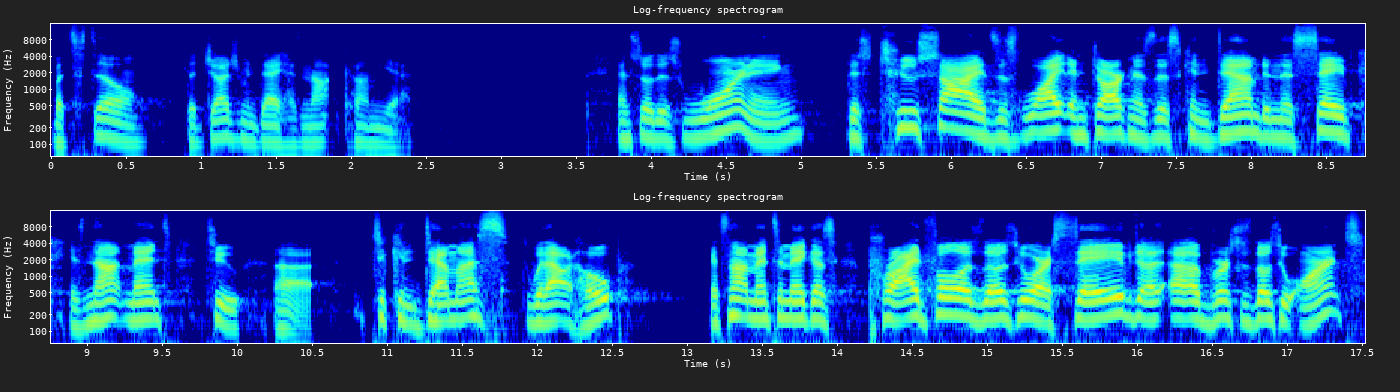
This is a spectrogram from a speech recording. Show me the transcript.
But still, the judgment day has not come yet. And so, this warning, this two sides, this light and darkness, this condemned and this saved, is not meant to, uh, to condemn us without hope. It's not meant to make us prideful as those who are saved uh, uh, versus those who aren't.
